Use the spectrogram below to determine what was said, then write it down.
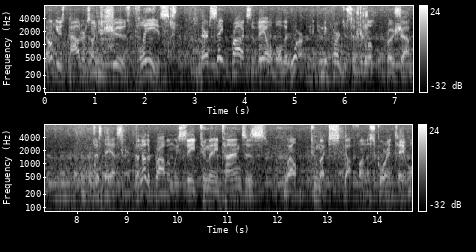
Don't use powders on your shoes, please. There are safe products available that work and it can be purchased at your local pro shop. Just ask. Another problem we see too many times is, well, too much stuff on the scoring table.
